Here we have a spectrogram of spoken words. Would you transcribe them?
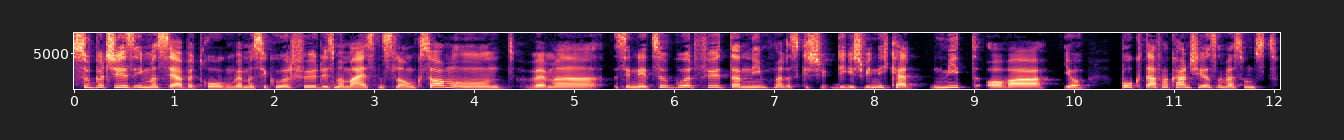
Super G ist immer sehr betrogen. Wenn man sich gut fühlt, ist man meistens langsam. Und wenn man sich nicht so gut fühlt, dann nimmt man das, die Geschwindigkeit mit, aber ja, Bock darf man keinen schießen, weil sonst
